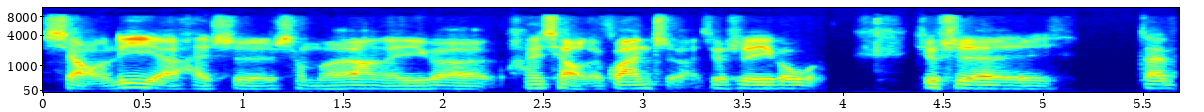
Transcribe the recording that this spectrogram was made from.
小吏啊，还是什么样的一个很小的官职，就是一个就是在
